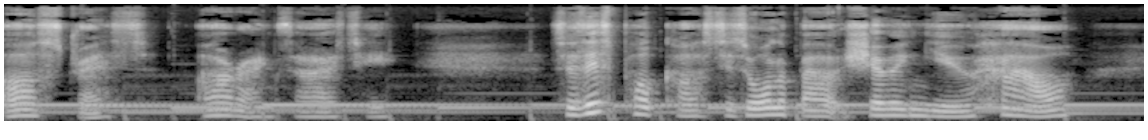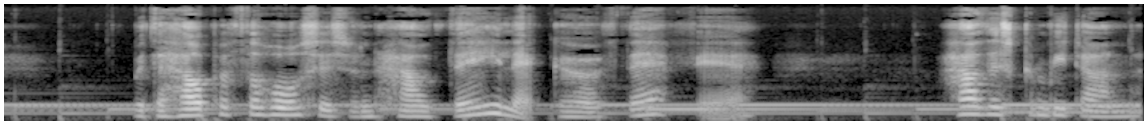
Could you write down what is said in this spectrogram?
our stress, our anxiety. So, this podcast is all about showing you how, with the help of the horses and how they let go of their fear, how this can be done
